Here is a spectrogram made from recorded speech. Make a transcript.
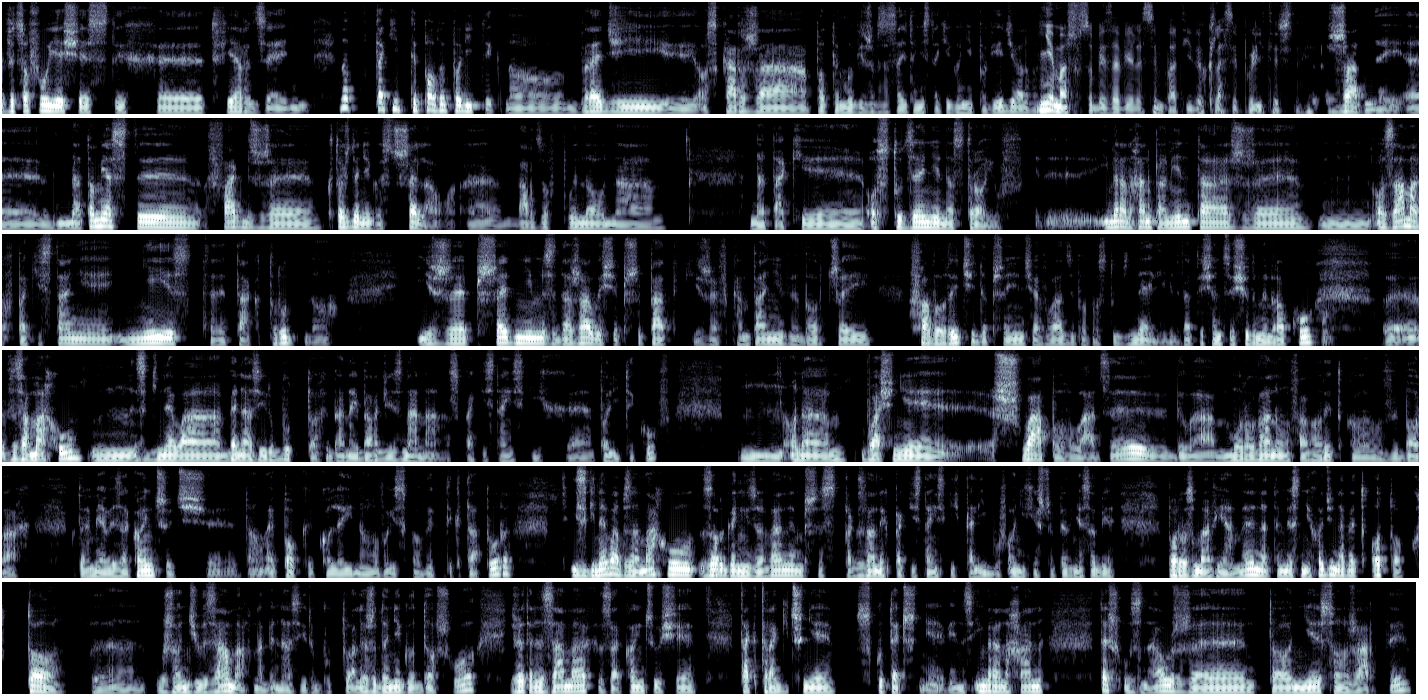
wycofuje się z tych e, twierdzeń. No, taki typowy polityk, no, bredzi, y, oskarża, potem mówi, że w zasadzie to nic takiego nie powiedział. Albo nie masz w sobie za wiele sympatii do klasy politycznej. Żadnej. Natomiast fakt, że ktoś do niego strzelał, bardzo wpłynął na na takie ostudzenie nastrojów. Imran Khan pamięta, że mm, o zamach w Pakistanie nie jest tak trudno i że przed nim zdarzały się przypadki, że w kampanii wyborczej faworyci do przejęcia władzy po prostu ginęli. W 2007 roku e, w zamachu mm, zginęła Benazir Bhutto, chyba najbardziej znana z pakistańskich e, polityków. Mm, ona właśnie szła po władzę, była murowaną faworytką w wyborach, które miały zakończyć e, tą epokę kolejną wojskowych dyktatur i zginęła w zamachu zorganizowanym przez tak zwanych pakistańskich talibów. O nich jeszcze pewnie sobie porozmawiamy, natomiast nie chodzi nawet o to, kto urządził zamach na Benazir Bhutto, ale że do niego doszło i że ten zamach zakończył się tak tragicznie skutecznie. Więc Imran Khan też uznał, że to nie są żarty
